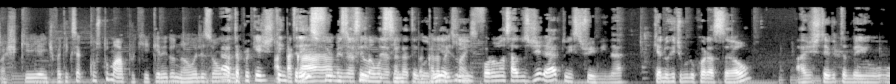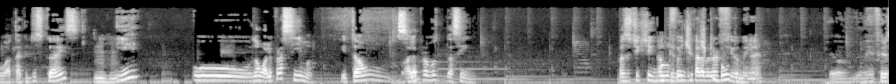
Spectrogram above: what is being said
acho que a gente vai ter que se acostumar, porque querendo ou não, eles vão. É, até porque a gente tem três filmes nessa, filão, nessa assim, categoria cada vez que mais. foram lançados direto em streaming, né? Que é No Ritmo do Coração. A gente teve também o, o Ataque dos Cães uhum. e o Não Olhe para Cima. Então, Sim. olha para assim. Mas o Tic Tic Boom foi indicado melhor filme, também, né? né? Eu, eu me refiro.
